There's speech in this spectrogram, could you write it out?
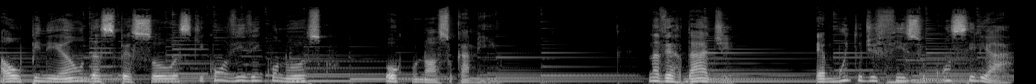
à opinião das pessoas que convivem conosco ou o nosso caminho. Na verdade, é muito difícil conciliar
